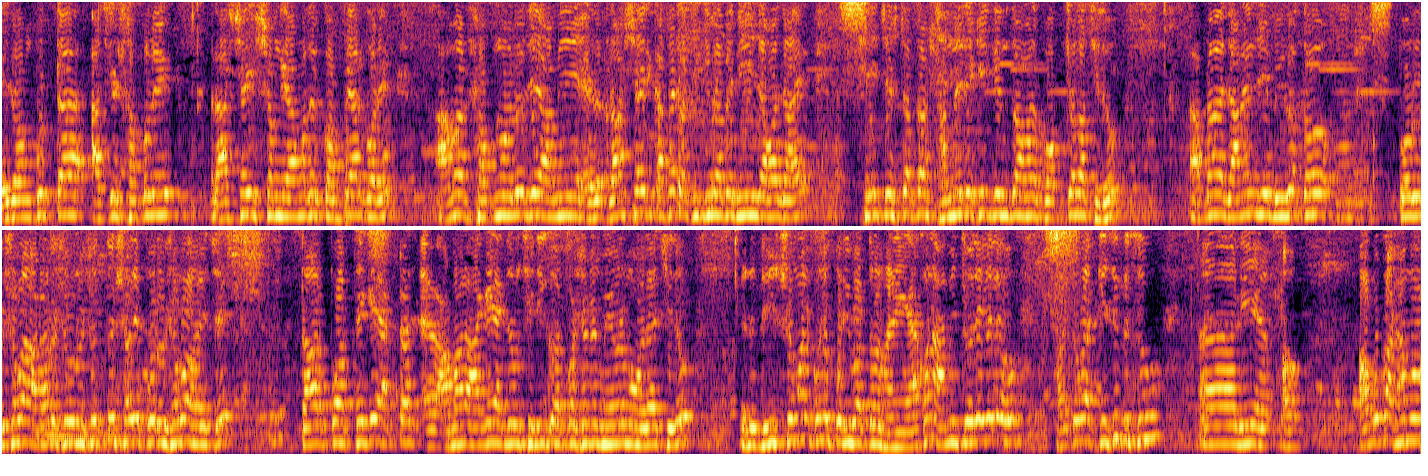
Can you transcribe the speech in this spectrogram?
এই রংপুরটা আজকে সকলে রাজশাহীর সঙ্গে আমাদের কম্পেয়ার করে। আমার স্বপ্ন হলো যে আমি রাজশাহীর কাছাকাছি কীভাবে নিয়ে যাওয়া যায়, সেই চেষ্টাটা সামনে রেখেই কিন্তু আমার পথ চলা ছিল। আপনারা জানেন যে বিগত পৌরসভা আঠারোশো উনসত্তর সালে পৌরসভা হয়েছে। তারপর থেকে একটা, আমার আগে একজন সিটি কর্পোরেশনের মেয়র মহোদয় ছিল। কিন্তু দৃশ্যমান কোনো পরিবর্তন হয়নি। এখন আমি চলে গেলেও হয়তোবা কিছু কিছু অবকাঠামো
